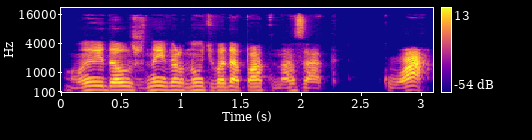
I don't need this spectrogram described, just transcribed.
«Мы должны вернуть водопад назад. Ква!»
